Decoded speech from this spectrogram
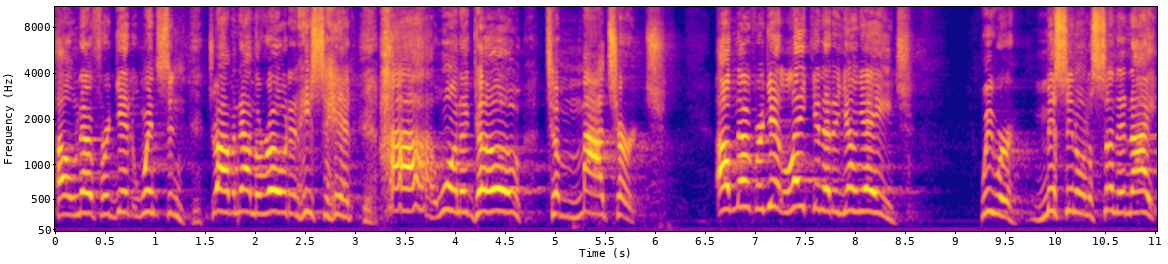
I'll never forget Winston driving down the road and he said, I want to go to my church. I'll never forget Lakin at a young age. We were missing on a Sunday night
